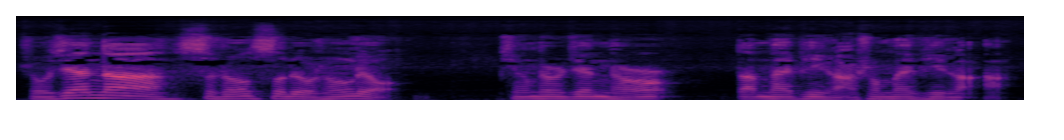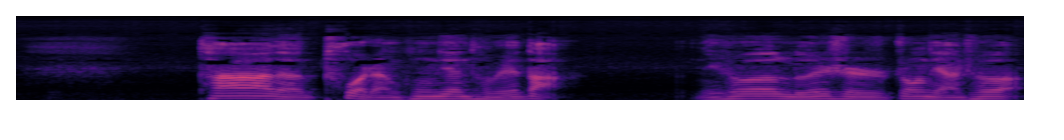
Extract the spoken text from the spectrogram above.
首先呢，四乘四、六乘六，平头、尖头、单排皮卡、双排皮卡，它的拓展空间特别大。你说轮式装甲车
